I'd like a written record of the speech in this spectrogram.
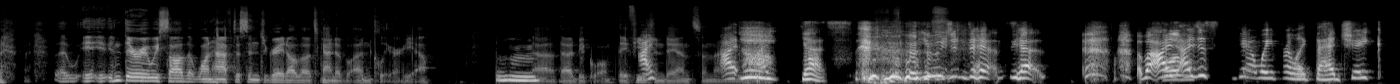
Yeah. Uh, in theory, we saw that one half disintegrate, although it's kind of unclear. Yeah, Mhm. uh, that would be cool. They fusion dance and then I- yes. fusion dance, yes. But I, Well- I just can't wait for like the head shake.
